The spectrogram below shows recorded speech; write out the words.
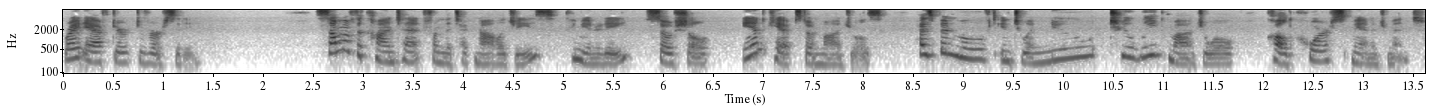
right after diversity. Some of the content from the technologies, community, social, and capstone modules has been moved into a new two-week module called Course Management.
